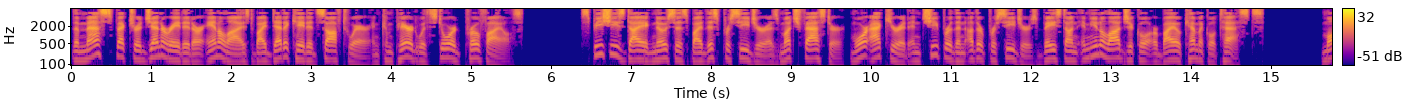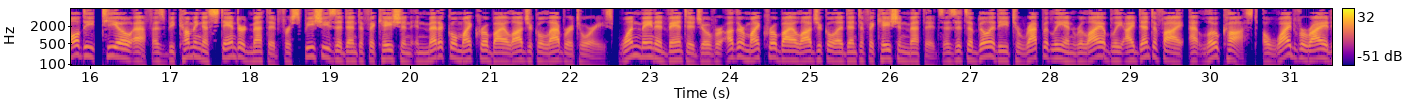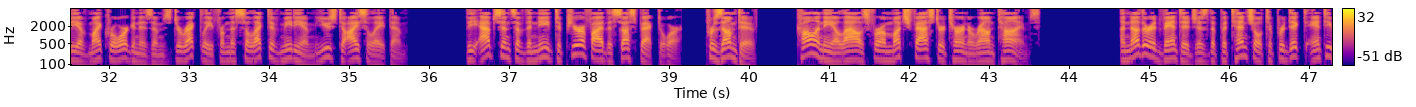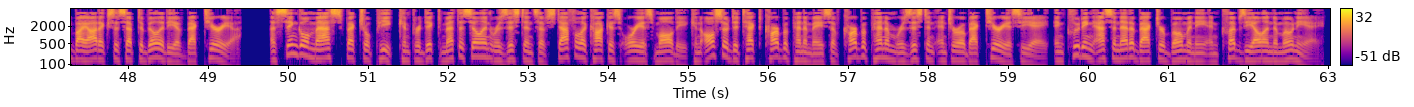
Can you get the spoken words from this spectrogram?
The mass spectra generated are analyzed by dedicated software and compared with stored profiles. Species diagnosis by this procedure is much faster, more accurate and cheaper than other procedures based on immunological or biochemical tests. MALDI TOF is becoming a standard method for species identification in medical microbiological laboratories. One main advantage over other microbiological identification methods is its ability to rapidly and reliably identify, at low cost, a wide variety of microorganisms directly from the selective medium used to isolate them. The absence of the need to purify the suspect or presumptive colony allows for a much faster turn-around times. Another advantage is the potential to predict antibiotic susceptibility of bacteria. A single mass spectral peak can predict methicillin resistance of Staphylococcus aureus maldi can also detect carbapenemase of carbapenem-resistant Enterobacteriaceae, including Acinetobacter baumannii and Klebsiella pneumoniae.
